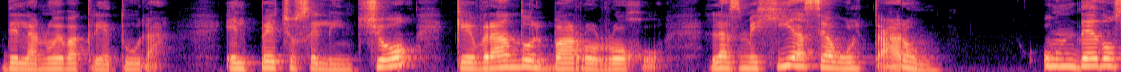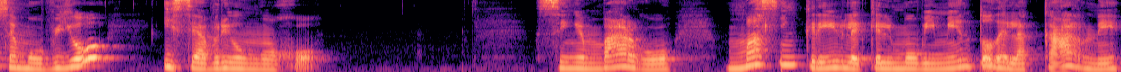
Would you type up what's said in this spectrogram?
de la nueva criatura. El pecho se linchó, quebrando el barro rojo. Las mejillas se abultaron. Un dedo se movió y se abrió un ojo. Sin embargo, más increíble que el movimiento de la carne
